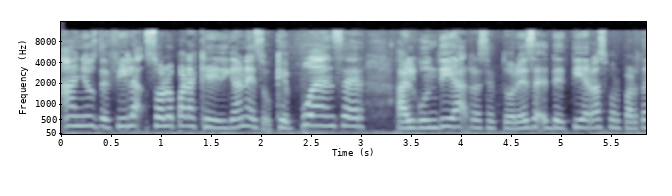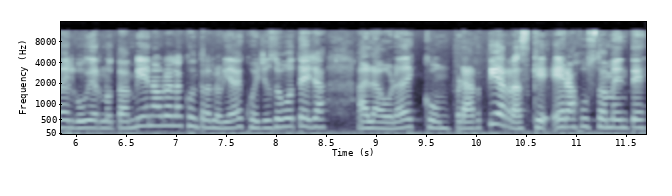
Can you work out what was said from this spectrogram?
años de fila solo para que digan eso, que pueden ser algún día receptores de tierras por parte del gobierno. También habla la Contraloría de Cuellos de Botella a la hora de comprar tierras, que era justamente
